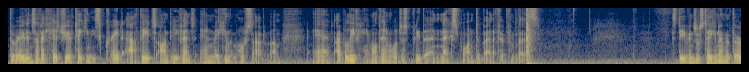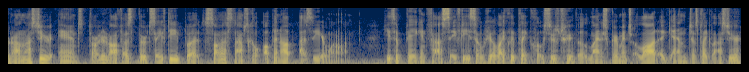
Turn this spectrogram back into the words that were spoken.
The Ravens have a history of taking these great athletes on defense and making the most out of them, and I believe Hamilton will just be the next one to benefit from this. Stephens was taken in the third round last year and started off as third safety, but saw his snaps go up and up as the year went on. He's a big and fast safety, so he'll likely play closer to the line of scrimmage a lot again, just like last year.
